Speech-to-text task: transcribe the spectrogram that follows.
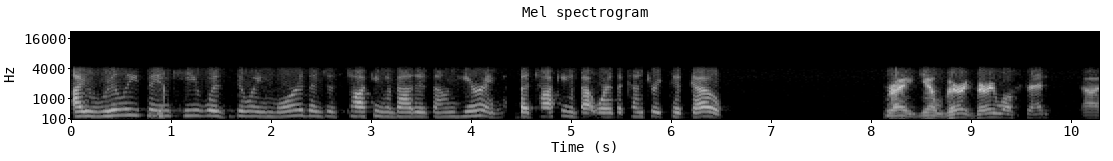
I really think he was doing more than just talking about his own hearing, but talking about where the country could go. Right. Yeah. Very, very well said. Uh,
